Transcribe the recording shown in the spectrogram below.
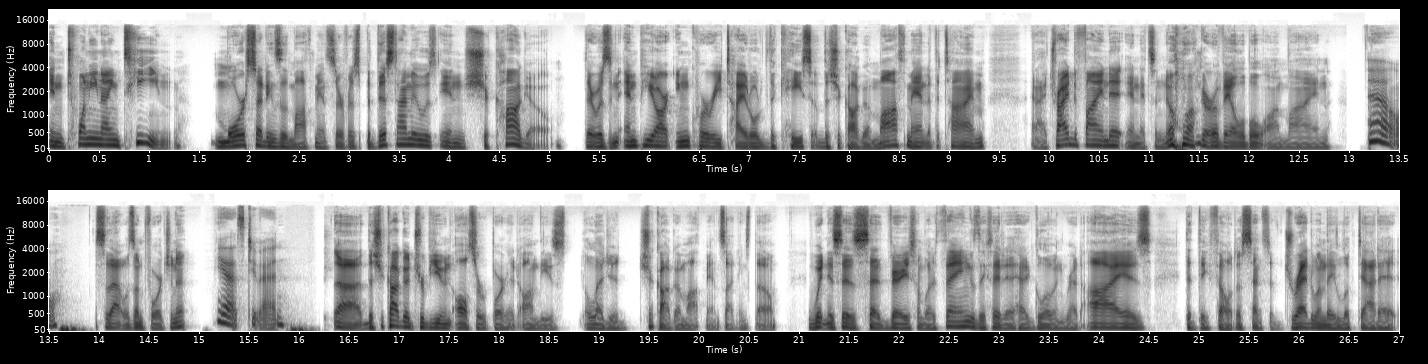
In 2019, more sightings of the Mothman surfaced, but this time it was in Chicago. There was an NPR inquiry titled The Case of the Chicago Mothman at the time, and I tried to find it, and it's no longer available online. Oh, So that was unfortunate. yeah, that's too bad. Uh, the Chicago Tribune also reported on these alleged Chicago Mothman sightings, though. Witnesses said very similar things. They said it had glowing red eyes, that they felt a sense of dread when they looked at it.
